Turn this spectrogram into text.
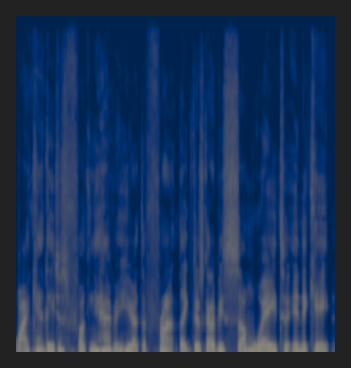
Why can't they just fucking have it here at the front? Like, there's got to be some way to indicate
